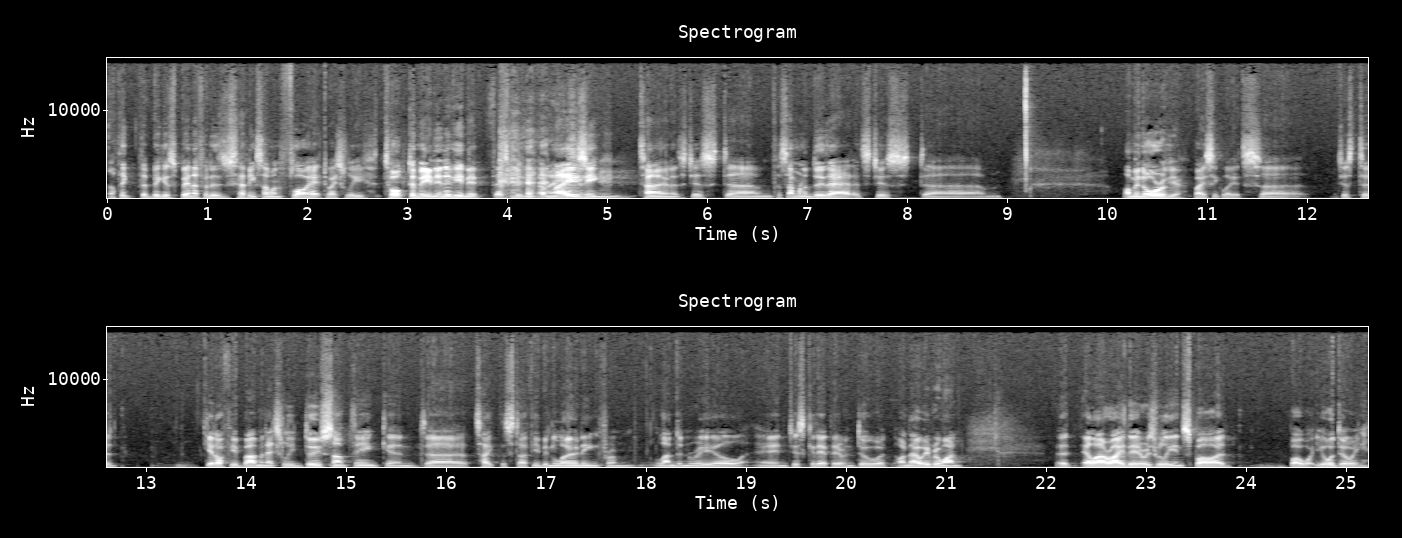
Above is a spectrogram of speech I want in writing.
I think the biggest benefit is having someone fly out to actually talk to me and interview me. That's been amazing, Tone. It's just um, for someone to do that. It's just um, I'm in awe of you. Basically, it's uh, just to get off your bum and actually do something and uh, take the stuff you've been learning from London Real and just get out there and do it. I know everyone at LRA there is really inspired by what you're doing,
